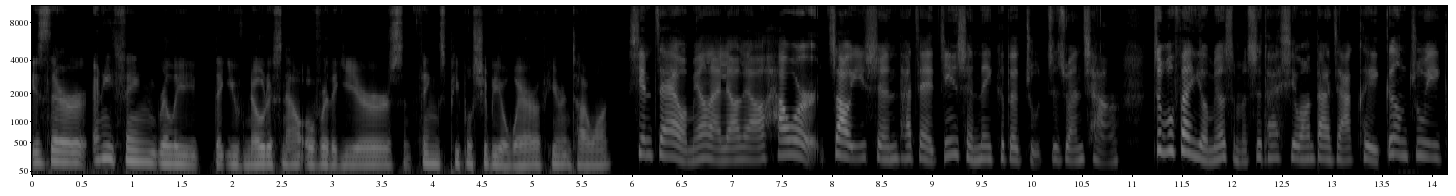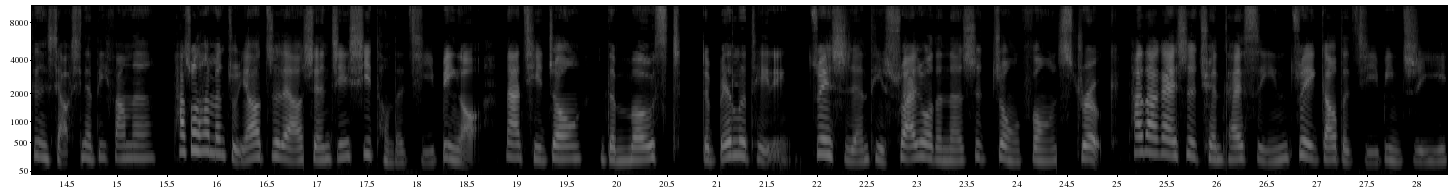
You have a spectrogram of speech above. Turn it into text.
is there anything really that you've noticed now over the years and things people should be aware of here in Taiwan? 现在我们要来聊聊 Howard 赵医生他在精神内科的主治专长这部分有没有什么是他希望大家可以更注意、更小心的地方呢？他说他们主要治疗神经系统的疾病哦，那其中 the most debilitating 最使人体衰弱的呢是中风 stroke，它大概是全台死因最高的疾病之一，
